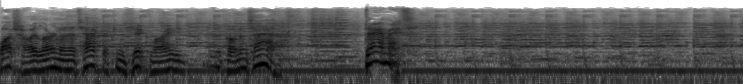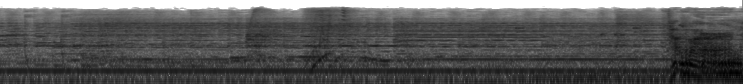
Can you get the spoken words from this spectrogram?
Watch how I learn an attack that can kick my opponent's ass. Damn it! Time to learn.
